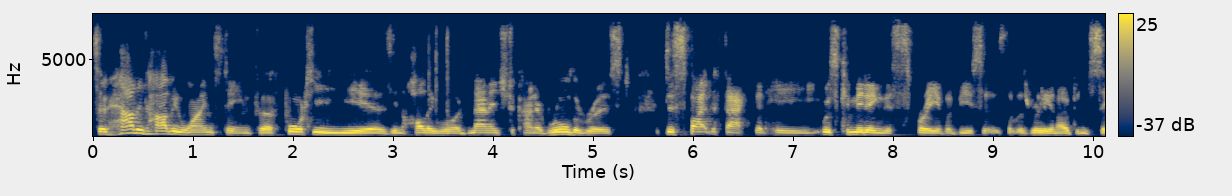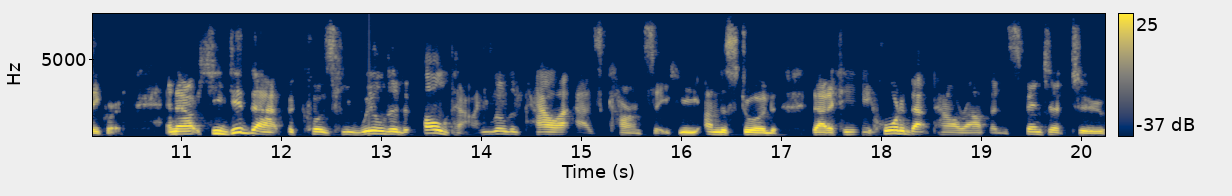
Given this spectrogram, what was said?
So, how did Harvey Weinstein, for 40 years in Hollywood, manage to kind of rule the roost, despite the fact that he was committing this spree of abuses that was really an open secret? And now he did that because he wielded old power. He wielded power as currency. He understood that if he hoarded that power up and spent it to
